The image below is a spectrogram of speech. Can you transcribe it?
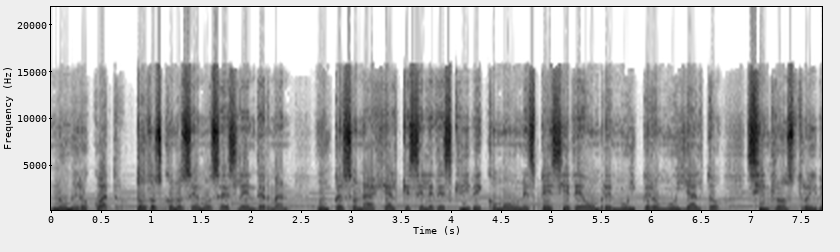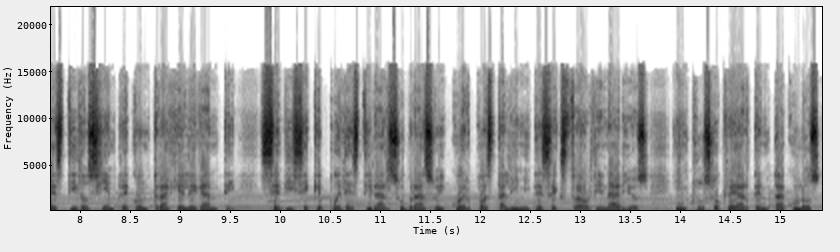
Número 4. Todos conocemos a Slenderman, un personaje al que se le describe como una especie de hombre muy pero muy alto, sin rostro y vestido siempre con traje elegante, se dice que puede estirar su brazo y cuerpo hasta límites extraordinarios, incluso crear tentáculos,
